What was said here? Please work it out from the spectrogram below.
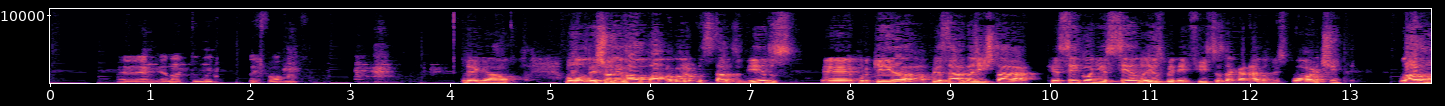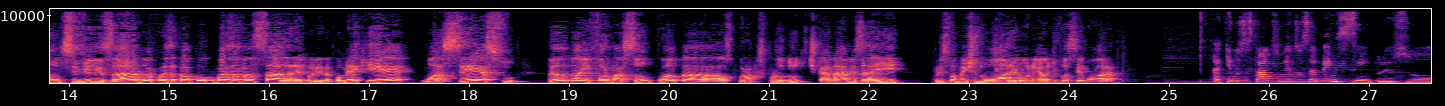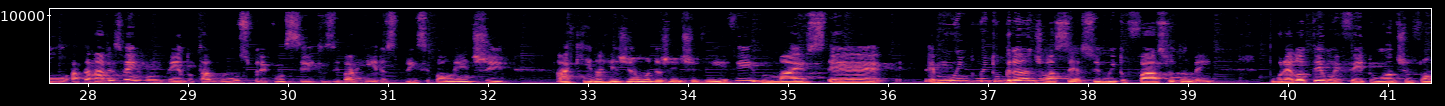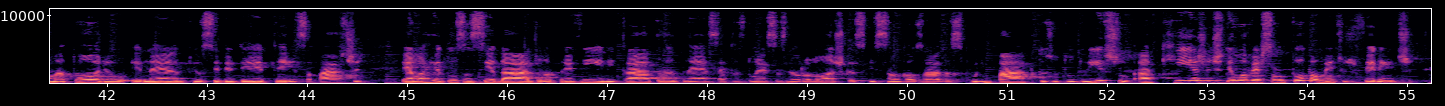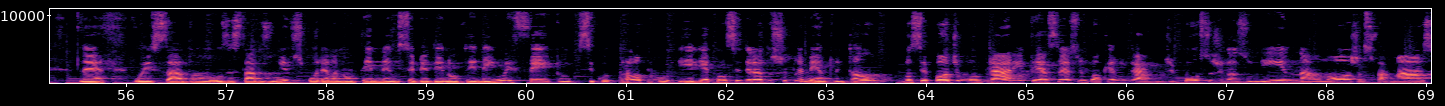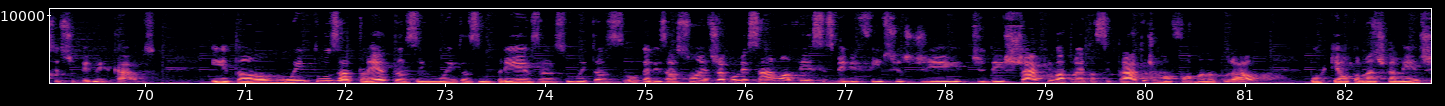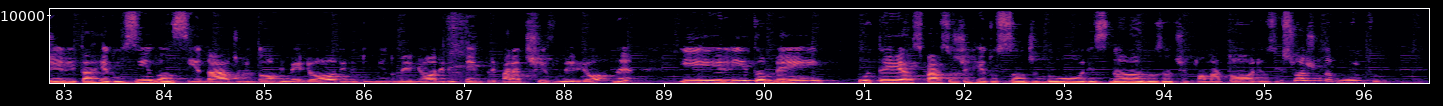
é, ela atua de todas as formas. Legal. Bom, deixa eu levar o papo agora para os Estados Unidos, é, porque a, apesar da gente estar tá recém conhecendo aí os benefícios da cannabis no esporte, lá no mundo civilizado a coisa está um pouco mais avançada, né, Corina? Como é que é o acesso tanto à informação quanto aos próprios produtos de cannabis aí, principalmente no Oregon, né, onde você mora? Aqui nos Estados Unidos é bem simples. O, a cannabis vem rompendo tabus, preconceitos e barreiras, principalmente aqui na região onde a gente vive, mas é, é muito, muito grande o acesso e muito fácil também. Por ela ter um efeito anti-inflamatório, né, que o CBD tem essa parte, ela reduz a ansiedade, ela previne, trata né, certas doenças neurológicas que são causadas por impactos e tudo isso. Aqui a gente tem uma versão totalmente diferente né? Estado, os Estados Unidos, por ela não ter o CBD não ter nenhum efeito psicotrópico, ele é considerado suplemento. Então, você pode comprar e ter acesso em qualquer lugar, de postos de gasolina, lojas, farmácias, supermercados. Então, muitos atletas e muitas empresas, muitas organizações já começaram a ver esses benefícios de, de deixar que o atleta se trate de uma forma natural porque automaticamente ele está reduzindo a ansiedade, ele dorme melhor, ele dormindo melhor, ele tem um preparativo melhor, né? e ele também por ter as pastas de redução de dores, danos, anti-inflamatórios, isso ajuda muito,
